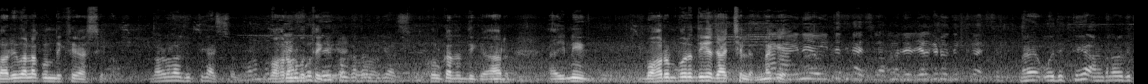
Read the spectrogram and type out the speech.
লরিওয়ালা কোন দিক থেকে আসছিল? লরিগুলোর দিক থেকে আসছিল। বহরমপুর থেকে? কলকাতার দিকে আসছে কলকাতার দিকে আর ইনি বহরমপুরের দিকে যাচ্ছিলেন নাকি? এনে ওইটা থেকে আসছিল আপনাদের রেলগেটের দিক থেকে আসছিল। মানে ওই দিক থেকে আমতলা ওই দিক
